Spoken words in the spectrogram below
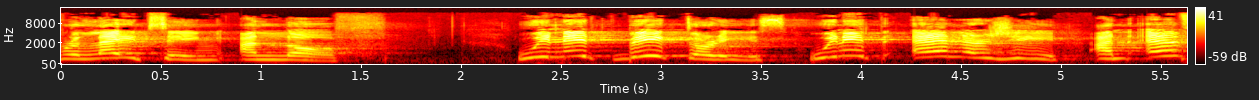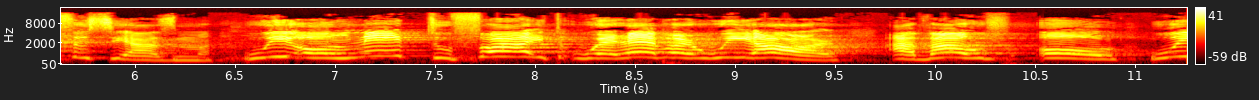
relating and love. We need victories. We need energy and enthusiasm. We all need to fight wherever we are. Above all, we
